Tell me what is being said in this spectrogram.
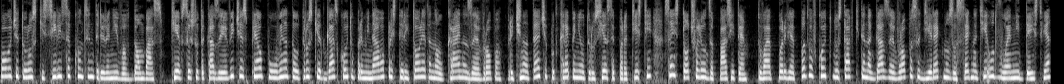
повечето руски сили са концентрирани в Донбас. Киев също така заяви, че е спрял половината от руският газ, който преминава през територията на Украина за Европа. Причината е, че подкрепени от Русия сепаратисти са източвали от запасите. Това е първият път, в който доставките на газ за Европа са директно засегнати от военни действия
